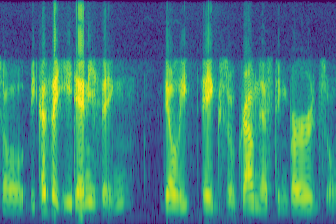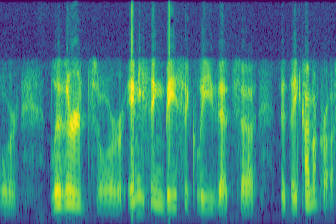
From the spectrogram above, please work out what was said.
So because they eat anything, they'll eat eggs of ground nesting birds or lizards or anything basically that uh, that they come across.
